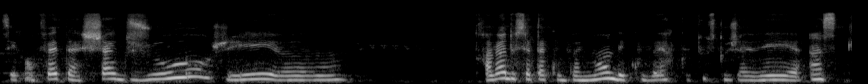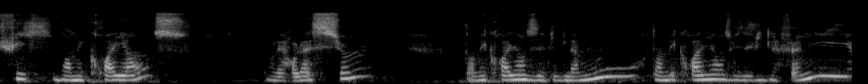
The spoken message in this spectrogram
c'est qu'en fait, à chaque jour, j'ai, euh, au travers de cet accompagnement, découvert que tout ce que j'avais inscrit dans mes croyances, dans les relations, dans mes croyances vis-à-vis de l'amour, dans mes croyances vis-à-vis de la famille,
